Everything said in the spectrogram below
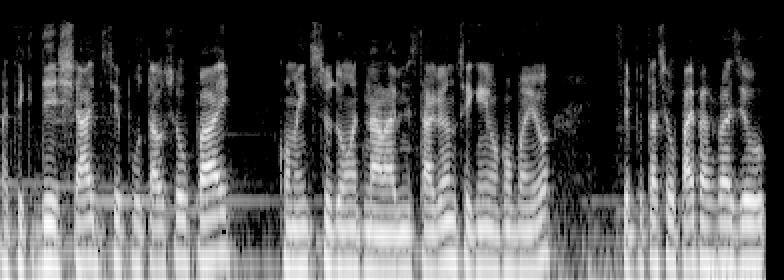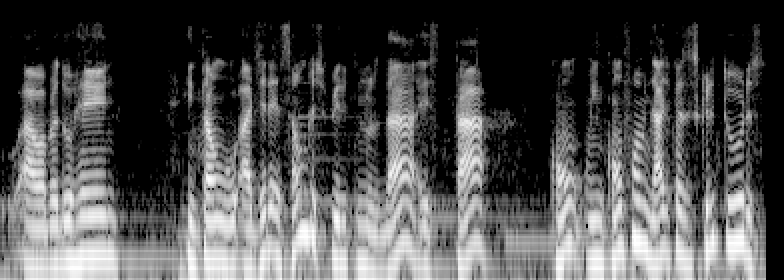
vai ter que deixar de sepultar o seu pai, como a gente estudou ontem na live no Instagram, não sei quem acompanhou, sepultar seu pai para fazer a obra do reino. Então, a direção que o Espírito nos dá está com, em conformidade com as Escrituras.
